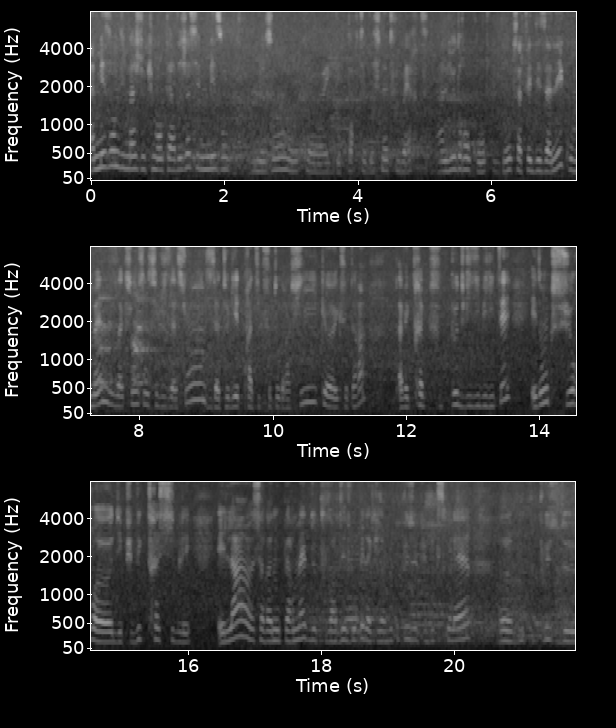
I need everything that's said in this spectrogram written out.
La maison de l'image documentaire, déjà c'est une maison, une maison donc, euh, avec des portes et des fenêtres ouvertes, un lieu de rencontre. Donc ça fait des années qu'on mène des actions de sensibilisation, des ateliers de pratique photographique, euh, etc., avec très peu de visibilité et donc sur euh, des publics très ciblés. Et là, ça va nous permettre de pouvoir développer, d'accueillir beaucoup plus de publics scolaires, beaucoup plus de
